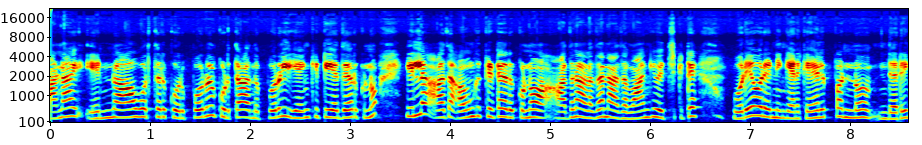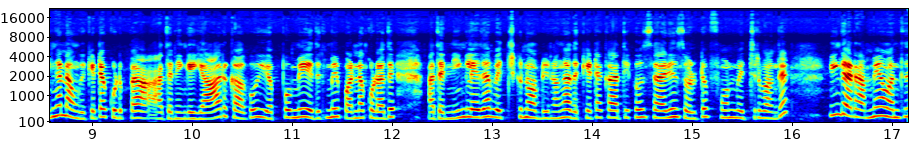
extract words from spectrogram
ஆனால் என்ன ஒருத்தருக்கு ஒரு பொருள் கொடுத்தா அந்த பொருள் என்கிட்டயே தான் இருக்கணும். இல்லை அது அவங்க கிட்ட இருக்கணும். அதனால தான் நான் அதை வாங்கி வச்சுக்கிட்டு ஒரே ஒரு நீங்கள் எனக்கு ஹெல்ப் பண்ணணும். இந்த ரிங்கை நான் உங்ககிட்ட கொடுப்பேன். அதை நீங்கள் யாருக்காகவும் எப்போவுமே எதுக்குமே பண்ணக்கூடாது. அதை நீங்களே தான் வச்சுக்கணும் அப்படின்னாங்க. அதை கேட்ட கார்த்திக்கும் சரின்னு சொல்லிட்டு ஃபோன் வச்சிருவாங்க. இங்கே ரம்யா வந்து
